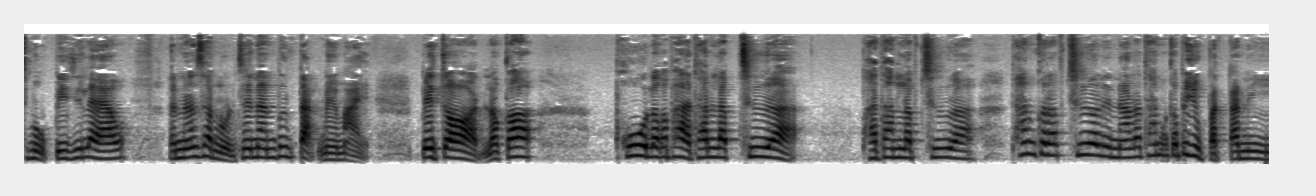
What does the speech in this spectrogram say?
สิบหกปีที่แล้ว อันนั้นถนนเส้นนั้นเพิ่งตัดใหม่ๆ ไปจอดแล้วก็พูดแล้วก็พาท่านรับเชื่อ พาท่านรับเชื่อ ท่านก็รับเชื่อเลยนะ แล้วท่านก็ไปอยู่ปัตตานี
